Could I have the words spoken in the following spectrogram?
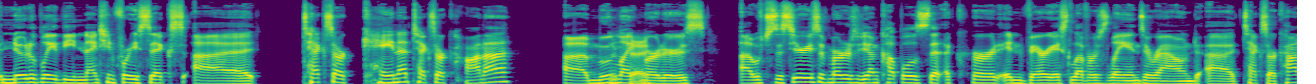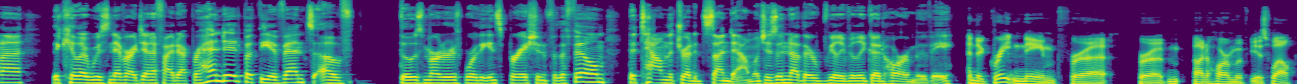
notably, the 1946 uh, Texarkana, Texarkana uh, Moonlight Okay. Murders, uh, which is a series of murders of young couples that occurred in various lovers' lanes around uh, Texarkana. The killer was never identified or apprehended, but the events of those murders were the inspiration for the film The Town That Dreaded Sundown, which is another really, really good horror movie. and a great name for a for a, a horror movie as well.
